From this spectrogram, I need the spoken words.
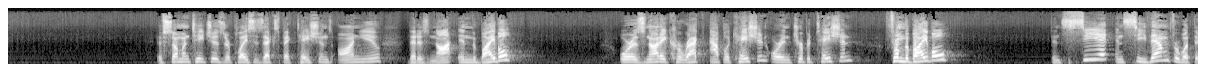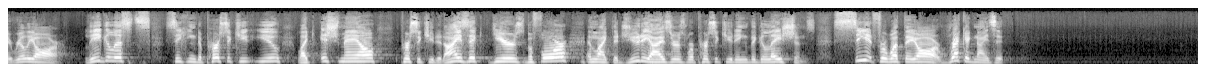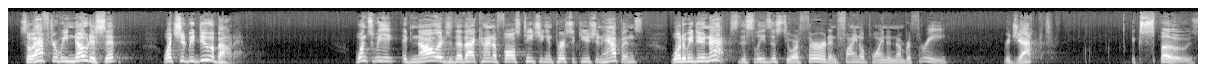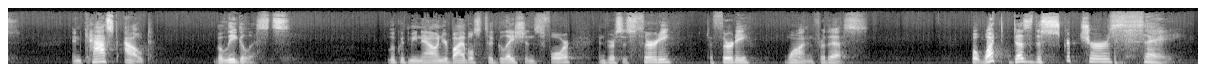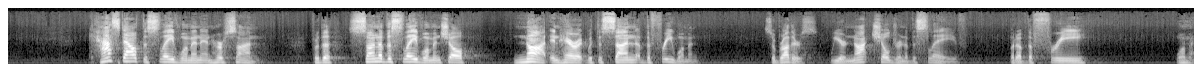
If someone teaches or places expectations on you that is not in the Bible, or is not a correct application or interpretation from the Bible, then see it and see them for what they really are legalists seeking to persecute you, like Ishmael persecuted Isaac years before, and like the Judaizers were persecuting the Galatians. See it for what they are, recognize it. So, after we notice it, what should we do about it? Once we acknowledge that that kind of false teaching and persecution happens, what do we do next? This leads us to our third and final point, and number three reject, expose, and cast out the legalists. Look with me now in your Bibles to Galatians 4 and verses 30 to 31 for this. But what does the scriptures say? Cast out the slave woman and her son, for the son of the slave woman shall not inherit with the son of the free woman. So, brothers, we are not children of the slave, but of the free woman.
